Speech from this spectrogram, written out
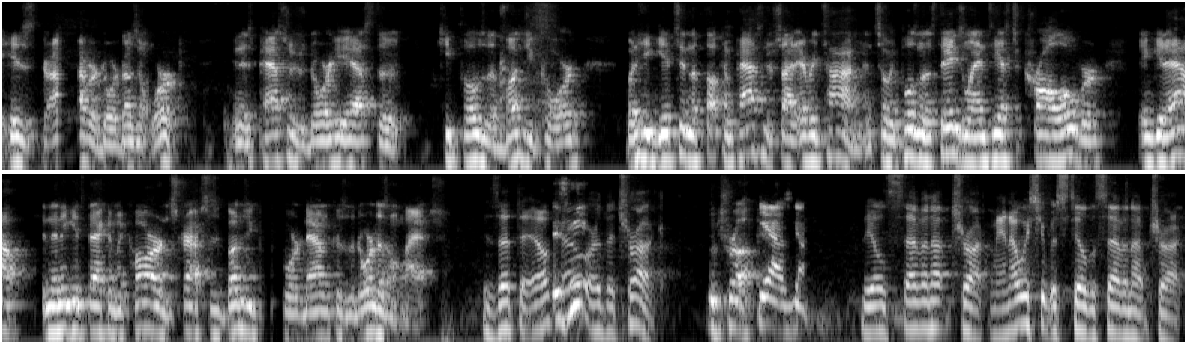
his driver door doesn't work. In his passenger door, he has to keep closing the bungee cord, but he gets in the fucking passenger side every time. And so he pulls in the stage lands, he has to crawl over and get out, and then he gets back in the car and straps his bungee cord down because the door doesn't latch. Is that the Is Elko he- or the truck? The truck. Yeah, I was gonna The old Seven Up truck, man. I wish it was still the Seven Up truck.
